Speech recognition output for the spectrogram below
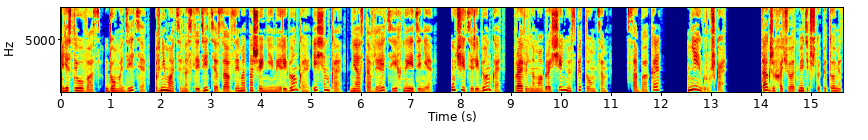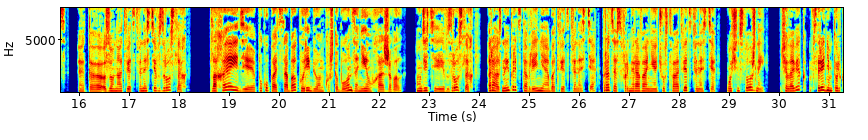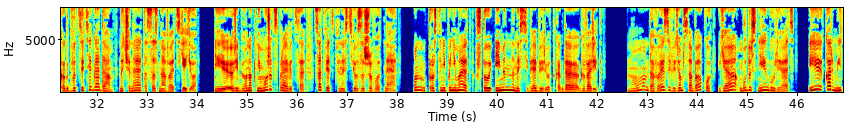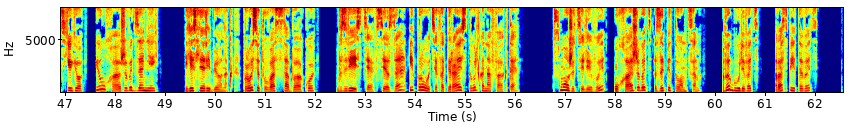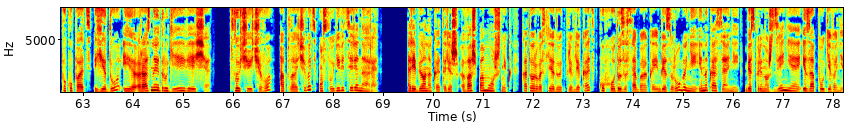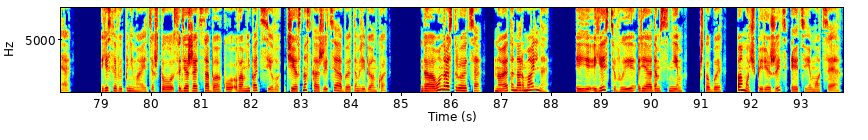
Если у вас дома дети, внимательно следите за взаимоотношениями ребенка и щенка, не оставляйте их наедине. Учите ребенка правильному обращению с питомцем. Собака — не игрушка. Также хочу отметить, что питомец — это зона ответственности взрослых, Плохая идея — покупать собаку ребенку, чтобы он за ней ухаживал. У детей и взрослых разные представления об ответственности. Процесс формирования чувства ответственности очень сложный. Человек в среднем только к 20 годам начинает осознавать ее. И ребенок не может справиться с ответственностью за животное. Он просто не понимает, что именно на себя берет, когда говорит «Ну, давай заведем собаку, я буду с ней гулять и кормить ее, и ухаживать за ней. Если ребенок просит у вас собаку, взвесьте все «за» и «против», опираясь только на факты. Сможете ли вы ухаживать за питомцем, выгуливать, воспитывать, покупать еду и разные другие вещи, в случае чего оплачивать услуги ветеринара, Ребенок — это лишь ваш помощник, которого следует привлекать к уходу за собакой без руганий и наказаний, без принуждения и запугивания. Если вы понимаете, что содержать собаку вам не под силу, честно скажите об этом ребенку. Да, он расстроится, но это нормально. И есть вы рядом с ним, чтобы помочь пережить эти эмоции.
